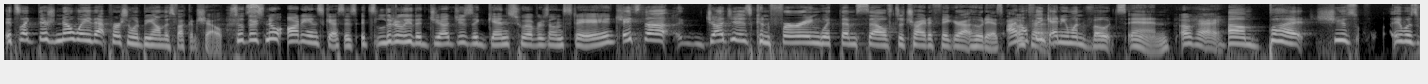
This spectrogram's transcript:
it's like there's no way that person would be on this fucking show. So there's no audience guesses. It's literally the judges against whoever's on stage. It's the judges conferring with themselves to try to figure out who it is. I don't Okay. think anyone votes in. okay. Um, but she was. It was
